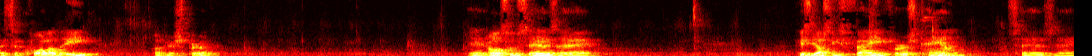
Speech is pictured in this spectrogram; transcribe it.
it's a quality of your spirit. It also says, uh, Ecclesiastes 5, verse 10 says, uh,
